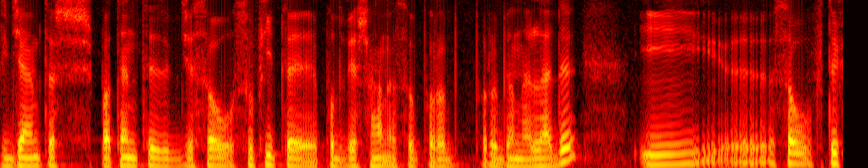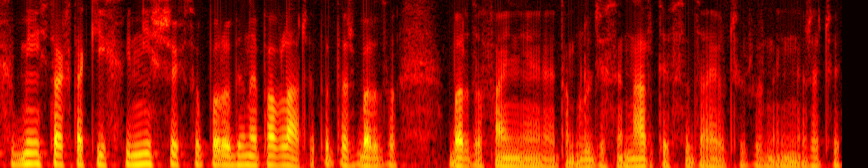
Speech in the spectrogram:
widziałem też patenty, gdzie są sufity podwieszane, są porob, porobione LEDy i y, są w tych miejscach takich niższych są porobione pawlacze. To też bardzo, bardzo fajnie, tam ludzie sobie narty wsadzają, czy różne inne rzeczy.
